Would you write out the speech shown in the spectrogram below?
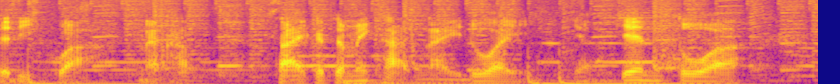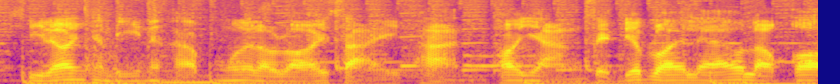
จะดีกว่านะครับสายก็จะไม่ขาดในด้วย อย่างเช่นตัวซีรอนคันนี้นะครับ เมื่อเราร้อยสายผ่านท่อยางเสร็จเรียบร้อยแล้ว เราก็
